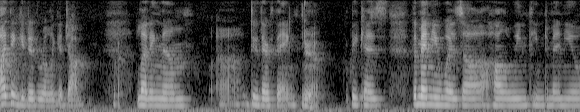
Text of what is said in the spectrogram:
I think you did a really good job letting them uh, do their thing yeah. because the menu was a Halloween themed menu,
